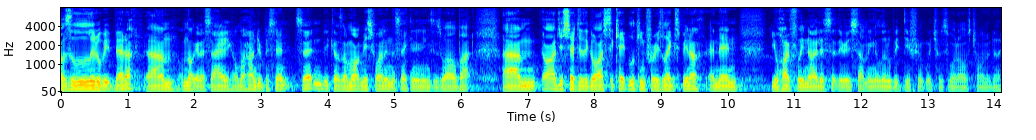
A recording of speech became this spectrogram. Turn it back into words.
was a little bit better. Um, I'm not going to say I'm 100% certain because I might miss one in the second innings as well. But um, I just said to the guys to keep looking for his leg spinner, and then you'll hopefully notice that there is something a little bit different, which was what I was trying to do.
